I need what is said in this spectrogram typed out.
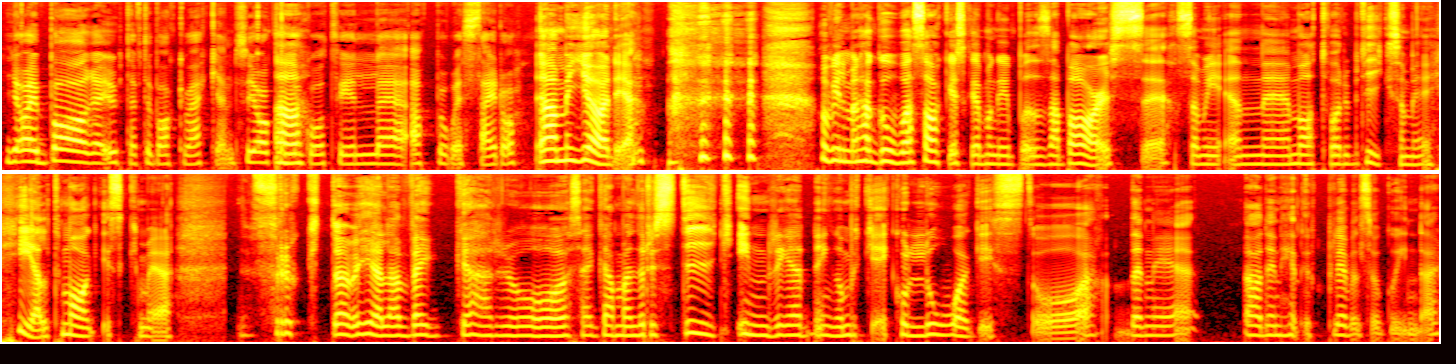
Jag är bara ute efter bakverken så jag kommer ja. gå till uh, Upper West Side då. Ja men gör det. och vill man ha goda saker ska man gå in på Zabars eh, som är en uh, matvarubutik som är helt magisk med frukt över hela väggar och så här gammal rustik inredning och mycket ekologiskt och den är, ja det är en hel upplevelse att gå in där.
